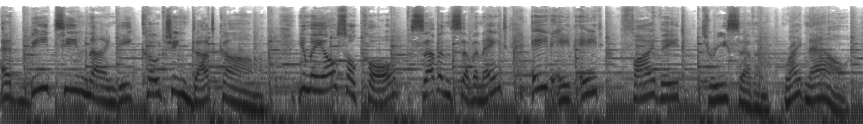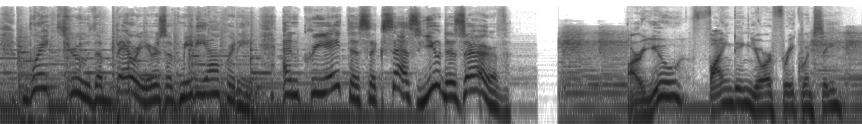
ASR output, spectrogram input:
at bt90coaching.com. You may also call 778 888 5837 right now. Break through the barriers of mediocrity and create the success you deserve. Are you finding your frequency?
